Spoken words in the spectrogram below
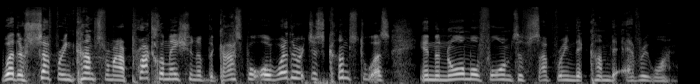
whether suffering comes from our proclamation of the gospel or whether it just comes to us in the normal forms of suffering that come to everyone.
